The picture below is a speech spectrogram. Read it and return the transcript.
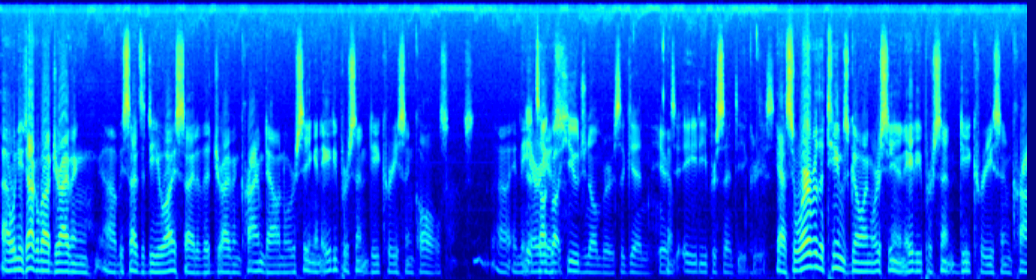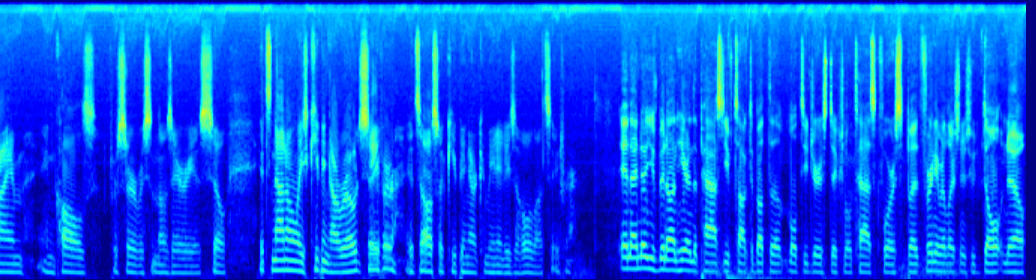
uh, when you talk about driving, uh, besides the DUI side of it, driving crime down, we're seeing an 80% decrease in calls uh, in the Yeah, areas. talk about huge numbers again. Here, Yep. it's eighty percent decrease. Yeah, so wherever the team's going, we're seeing an 80% decrease in crime and calls for service in those areas. So it's not only keeping our roads safer, it's also keeping our communities a whole lot safer. And I know you've been on here in the past. You've talked about the multi-jurisdictional task force, but for any of our listeners who don't know,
